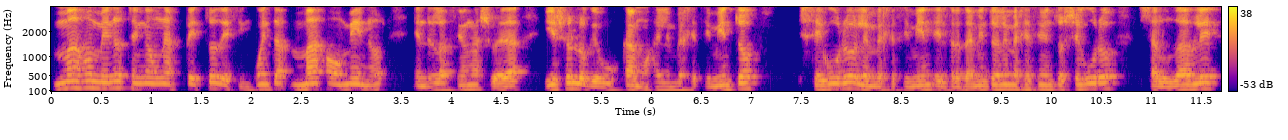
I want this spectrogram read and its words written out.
más o menos tenga un aspecto de 50 más o menos en relación a su edad y eso es lo que buscamos, el envejecimiento seguro, el envejecimiento, el tratamiento del envejecimiento seguro, saludable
